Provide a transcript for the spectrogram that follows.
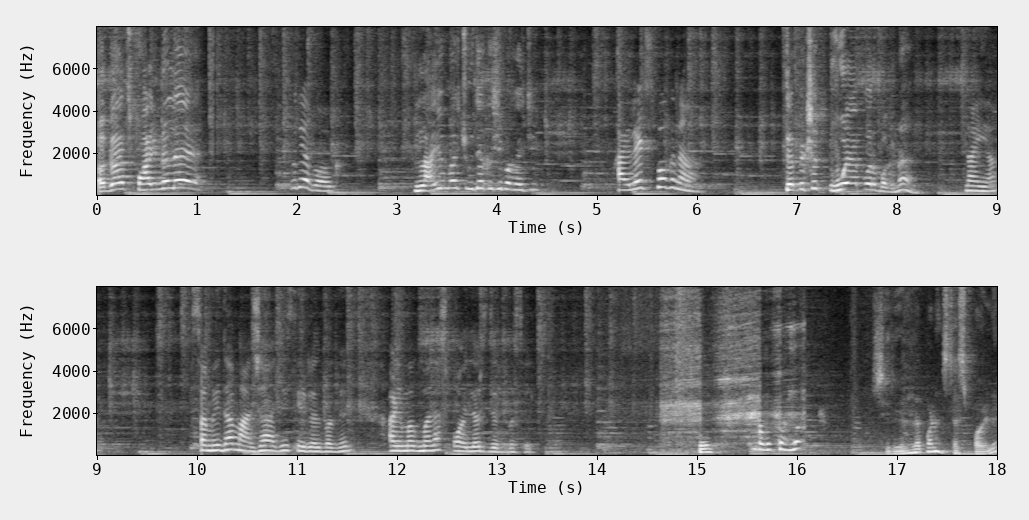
अगं आज फायनल आहे. उद्या बघ. लाईव्ह मॅच उद्या कशी बघायची? हायलाइट्स बघ ना. त्यापेक्षा तू ऍपवर बघ ना. नाही हा समिधा माझ्या आधी सिरियल बघेल आणि मग मला स्पॉयलर्स देत बसेल. सिरियलला पण असतं स्पॉइलर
